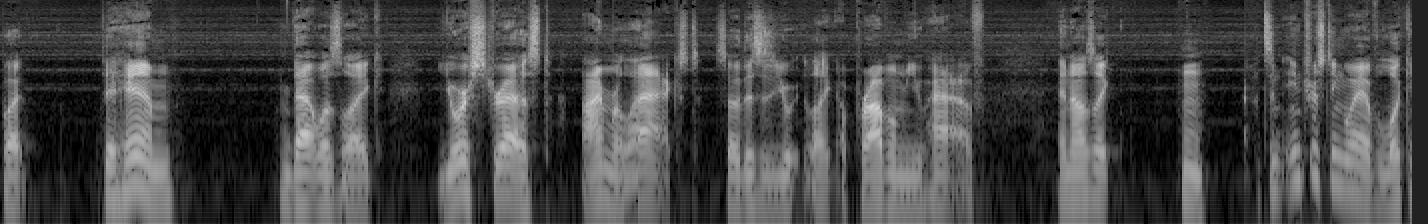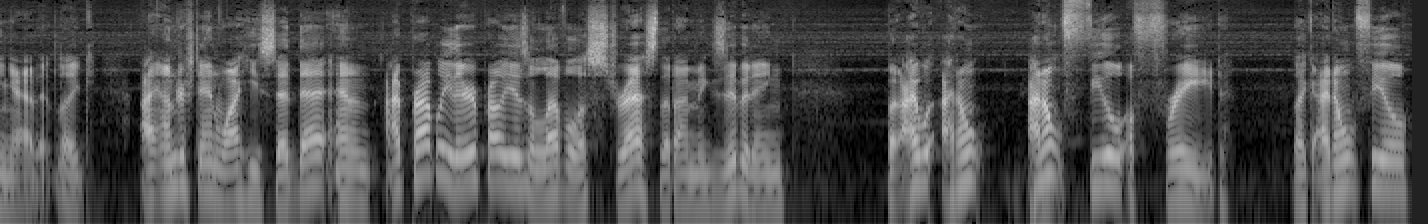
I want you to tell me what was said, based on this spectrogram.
But to him, that was like, you're stressed, I'm relaxed. So this is your like a problem you have. And I was like, Hmm. It's an interesting way of looking at it. Like I understand why he said that, and I probably there probably is a level of stress that I'm exhibiting, but I, w- I don't I don't feel afraid. Like I don't feel.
